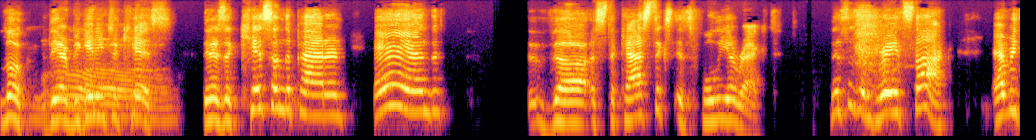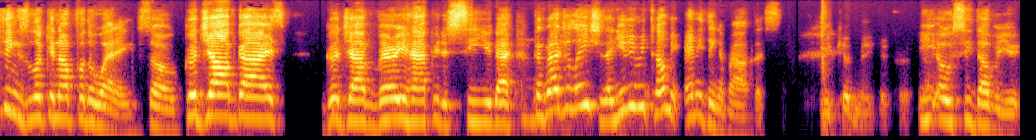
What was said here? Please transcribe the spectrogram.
look, they are beginning to kiss. There's a kiss on the pattern, and the stochastics is fully erect. This is a great stock. Everything's looking up for the wedding. So good job, guys. Good job. Very happy to see you guys. Congratulations. And you didn't even tell me anything about this. We could make it. EOCW.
